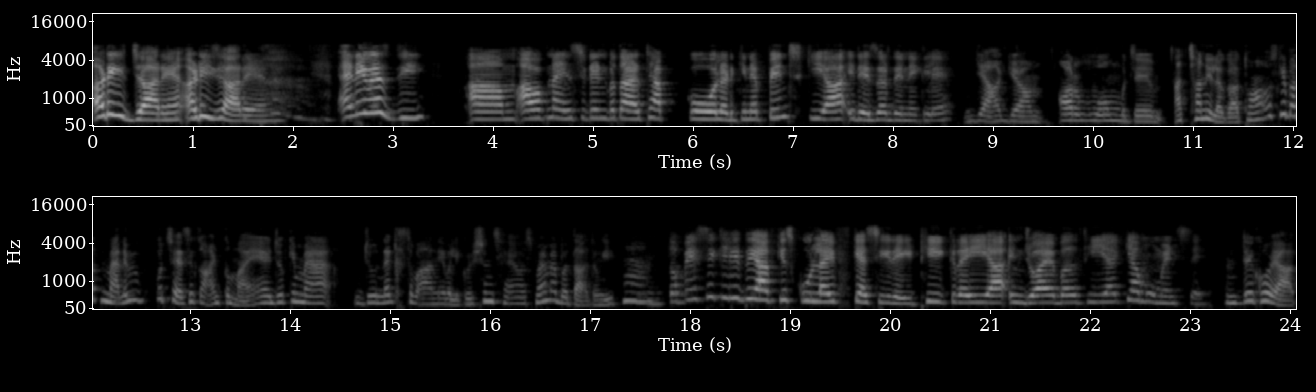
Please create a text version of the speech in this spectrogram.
अड़ी जा रहे हैं अड़ी जा रहे हैं। एनीवेज दी um, आप अपना इंसिडेंट बता रहे थे आप को लड़की ने पिंच किया इरेजर देने के लिए। गया गया और वो मुझे अच्छा नहीं लगा था। उसके बाद मैंने भी कुछ ऐसे कांड कमाए हैं जो कि मैं जो नेक्स्ट आने वाले क्वेश्चंस हैं उसमें मैं बता दूँगी। हम्म, तो बेसिकली थी आपकी स्कूल लाइफ कैसी रही? ठीक रही या इंजॉयबल थी या क्या मोमेंट्स थे? देखो यार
